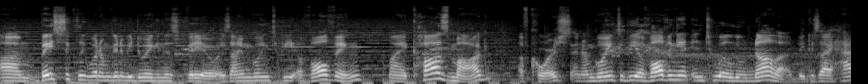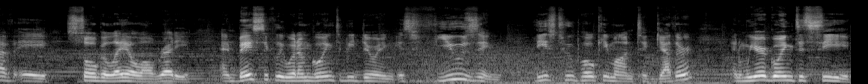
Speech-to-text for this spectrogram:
um, basically what I'm going to be doing in this video is I'm going to be evolving my Cosmog, of course, and I'm going to be evolving it into a Lunala because I have a Solgaleo already. And basically what I'm going to be doing is fusing these two Pokemon together, and we are going to see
